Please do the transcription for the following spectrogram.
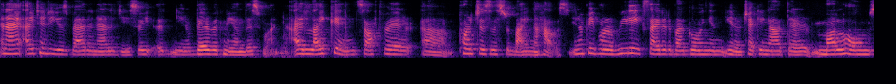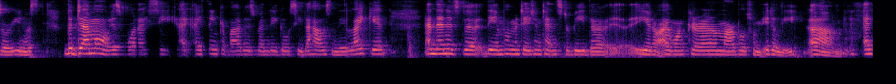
and I, I tend to use bad analogies, so uh, you know, bear with me on this one. I liken software uh, purchases to buying a house. You know, people are really excited about going and you know checking out their model homes, or you know, the demo is what I see. I, I think about is when they go see the house and they like it, and then it's the the implementation tends to be the uh, you know, I want Carrara marble from Italy, um, and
